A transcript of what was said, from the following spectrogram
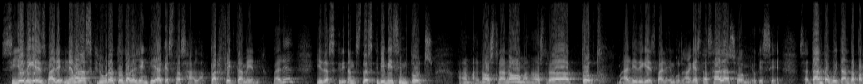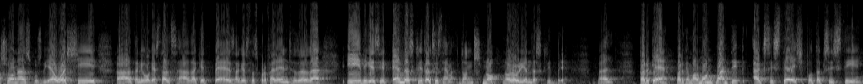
si jo digués, vale, anem a descriure tota la gent que hi ha a aquesta sala, perfectament, vale? i descri ens descrivíssim tots, amb el nostre nom, el nostre tot, vale? i digués, vale, doncs en aquesta sala som, jo què sé, 70 o 80 persones, us dieu així, eh, teniu aquesta alçada, aquest pes, aquestes preferències, i diguéssim, hem descrit el sistema? Doncs no, no l'hauríem descrit bé. Val? Per què? Perquè en el món quàntic existeix, pot existir,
